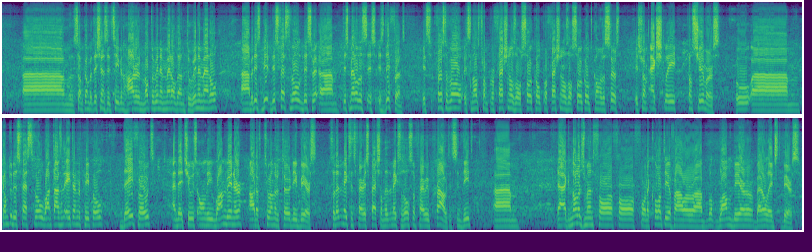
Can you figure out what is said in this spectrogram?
Um, some competitions it's even harder not to win a medal than to win a medal. Uh, but this this festival, this um, this medal is, is, is, different. It's first of all, it's not from professionals or so-called professionals or so-called connoisseurs. It's from actually consumers who um, come to this festival. 1,800 people. They vote and they choose only one winner out of 230 beers. So that makes it very special. That makes us also very proud. It's indeed um, yeah, acknowledgement for, for, for the quality of our uh, blonde beer, barrel-aged beers.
